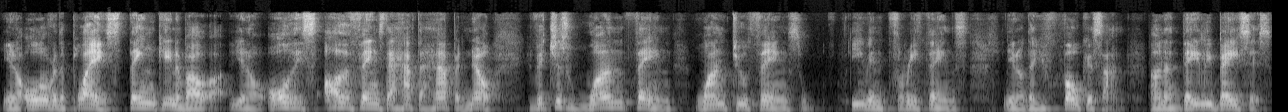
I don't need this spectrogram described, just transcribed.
you know, all over the place, thinking about, you know, all these other things that have to happen. No, if it's just one thing, one, two things, even three things, you know, that you focus on on a daily basis,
